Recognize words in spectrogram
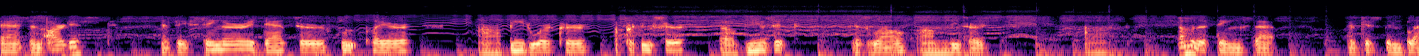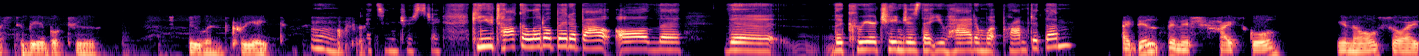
as an artist, as a singer, a dancer, flute player, uh, bead worker, a producer of music as well. Um, these are uh, some of the things that I've just been blessed to be able to do and create. Mm, that's interesting. Can you talk a little bit about all the the the career changes that you had and what prompted them? I didn't finish high school, you know, so I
